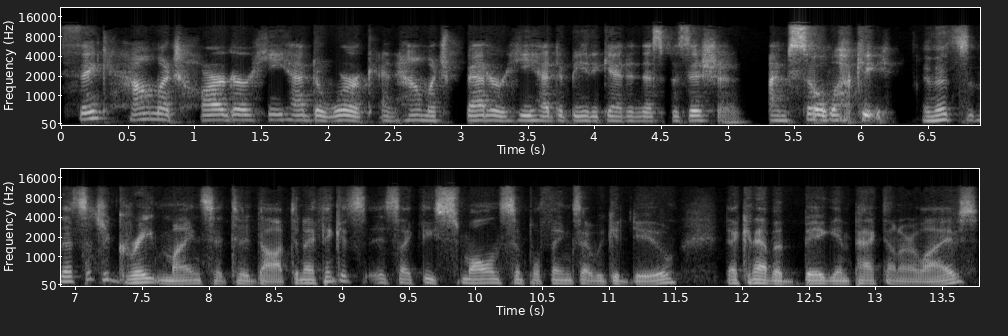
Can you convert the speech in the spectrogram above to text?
Think how much harder he had to work and how much better he had to be to get in this position. I'm so lucky. And that's that's such a great mindset to adopt. And I think it's it's like these small and simple things that we could do that can have a big impact on our lives.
